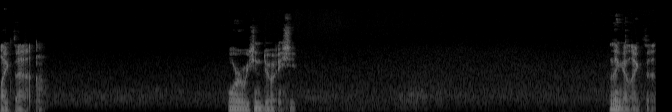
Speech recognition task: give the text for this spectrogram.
Like that. Or we can do it here. I think I like that.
